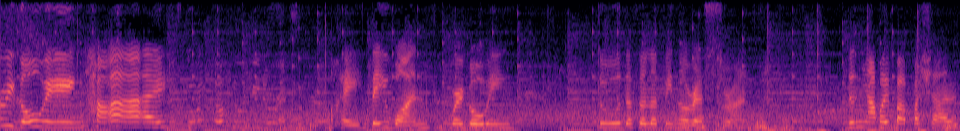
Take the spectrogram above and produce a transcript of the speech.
Are we going? Hi! Going to a Filipino restaurant. Okay, day one, we're going to the Filipino restaurant. Doon nga ako ipapasyal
